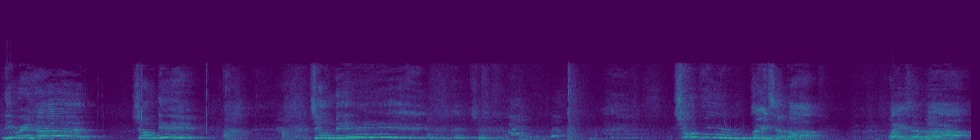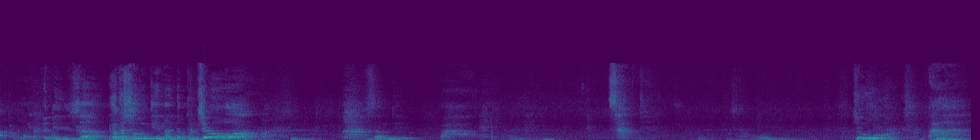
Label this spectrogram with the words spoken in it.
你为人兄弟，救命！救命！为什么？为什么？我的邻舍，我的兄弟们都不救我。上帝啊！上帝，救我啊！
